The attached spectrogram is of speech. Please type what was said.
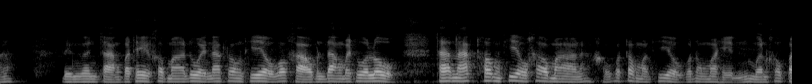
นะดึงเงินต่างประเทศเข้ามาด้วยนักท่องเที่ยวเพราะข่าวมันดังไปทั่วโลก ถ้านักท่องเที่ยวเข้ามานะเขาก็ต้องมาเที่ยวก็ต้องมาเห็นเหมือนเข้าไป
